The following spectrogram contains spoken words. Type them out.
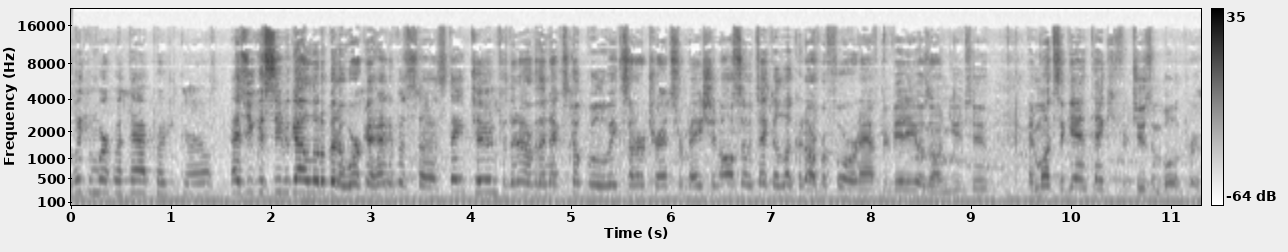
We can work with that, pretty girl. As you can see, we got a little bit of work ahead of us. Uh, stay tuned for the over the next couple of weeks on our transformation. Also, take a look at our before and after videos on YouTube. And once again, thank you for choosing Bulletproof.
